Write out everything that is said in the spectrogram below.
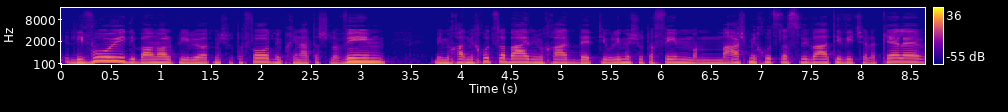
ליווי, דיברנו על פעילויות משותפות מבחינת השלבים, במיוחד מחוץ לבית, במיוחד בטיולים משותפים ממש מחוץ לסביבה הטבעית של הכלב.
